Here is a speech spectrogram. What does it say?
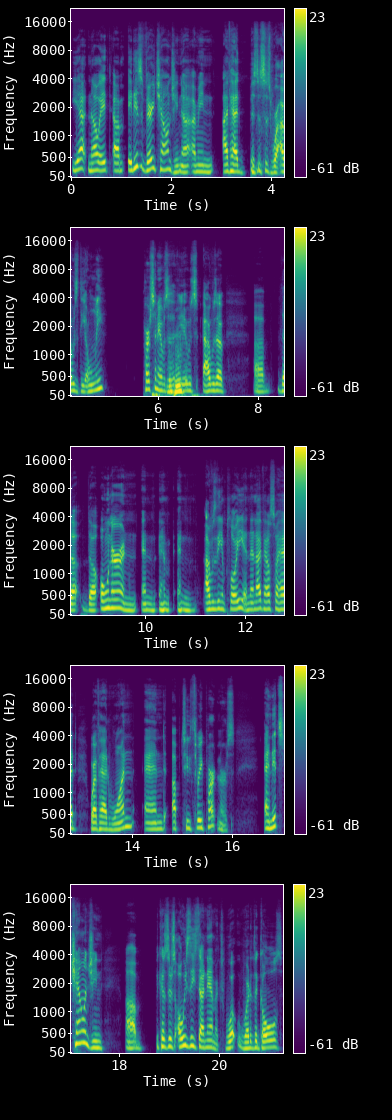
Yeah, no, it um it is very challenging. Uh, I mean, I've had businesses where I was the only person. It was a, Mhm. it was I was a uh, the the owner and, and and and I was the employee, and then I've also had where I've had one and up to three partners, and it's challenging uh, because there's always these dynamics. What what are the goals,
